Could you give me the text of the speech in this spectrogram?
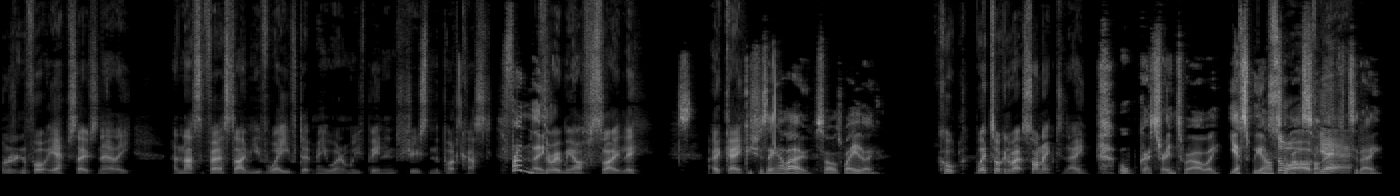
140 episodes nearly. And that's the first time you've waved at me when we've been introducing the podcast. Friendly. Threw me off slightly. Okay, Because you're saying hello, so I was waving. Cool. We're talking about Sonic today. Oh, go straight into it, are we? Yes, we are Sort talking about of, Sonic yeah. today.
